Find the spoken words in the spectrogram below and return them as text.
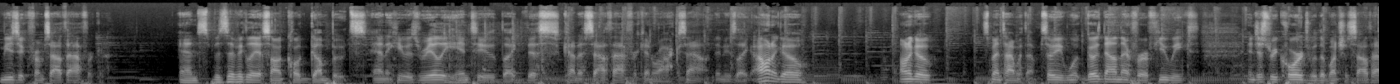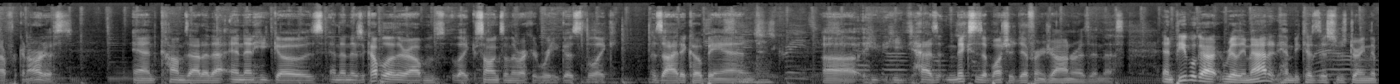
music from South Africa and specifically a song called Gumboots. And he was really into like this kind of South African rock sound. And he's like, I want to go, I want to go spend time with them. So he w- goes down there for a few weeks and just records with a bunch of South African artists and comes out of that. And then he goes, and then there's a couple other albums, like songs on the record where he goes to like a Zydeco band. Uh, he, he has mixes a bunch of different genres in this, and people got really mad at him because this was during the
